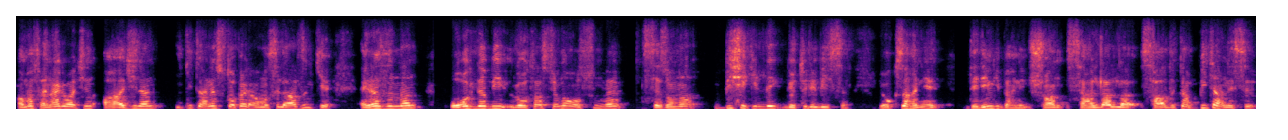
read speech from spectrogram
Ama Fenerbahçe'nin acilen iki tane stoper alması lazım ki en azından orada bir rotasyonu olsun ve sezonu bir şekilde götürebilsin. Yoksa hani dediğim gibi hani şu an Serdar'la Sadık'tan bir tanesi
